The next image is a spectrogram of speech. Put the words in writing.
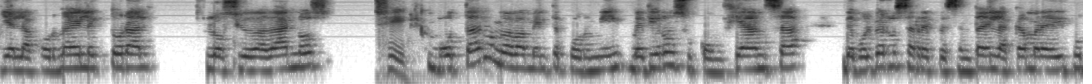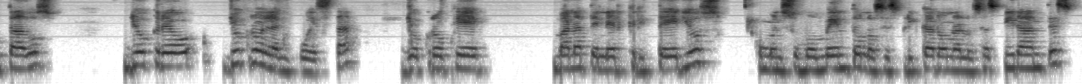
y en la jornada electoral, los ciudadanos votaron nuevamente por mí, me dieron su confianza de volverlos a representar en la Cámara de Diputados. Yo creo, yo creo en la encuesta, yo creo que van a tener criterios, como en su momento nos explicaron a los aspirantes,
